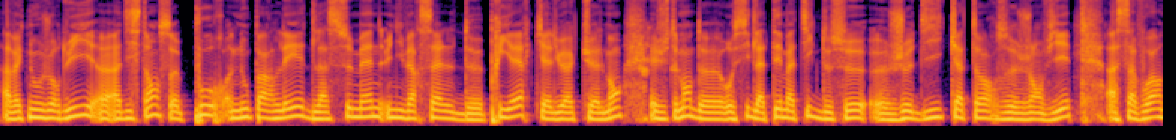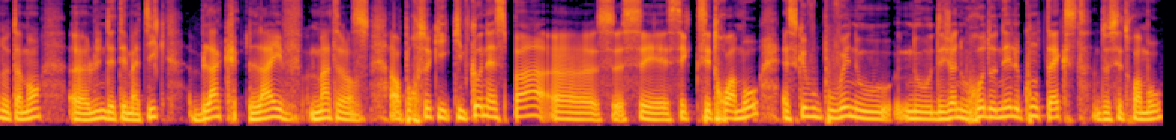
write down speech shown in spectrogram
avec nous aujourd'hui à distance pour nous parler de la semaine universelle de prière qui a lieu actuellement et justement aussi de la thématique de ce jeudi 14 janvier, à savoir notamment l'une des thématiques Black Lives Matters. Alors pour ceux qui, ne connaissent pas euh, ces, trois mots, est-ce que vous pouvez nous, déjà nous redonner le contexte de ces trois mots?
